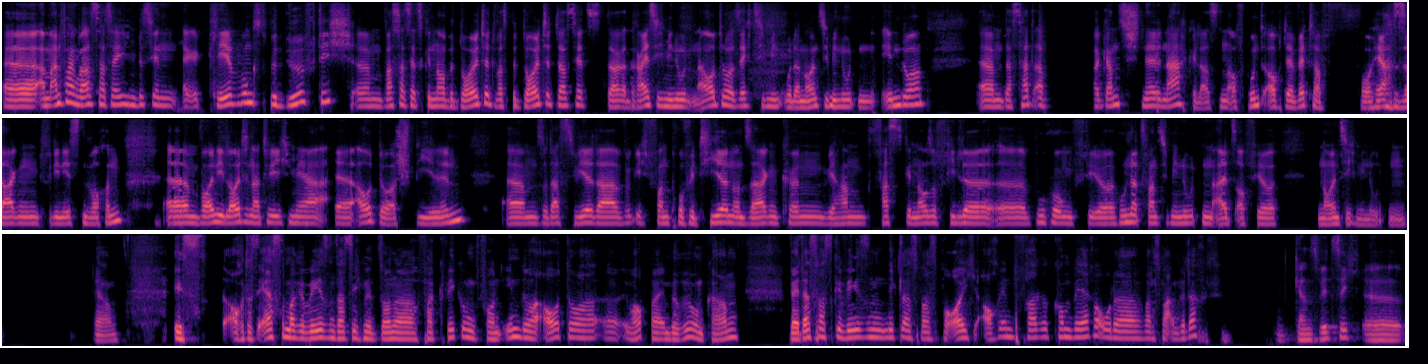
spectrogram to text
Äh, am Anfang war es tatsächlich ein bisschen erklärungsbedürftig, ähm, was das jetzt genau bedeutet. Was bedeutet das jetzt, da 30 Minuten Outdoor, 60 Min oder 90 Minuten Indoor? Ähm, das hat aber ganz schnell nachgelassen, aufgrund auch der Wettervorhersagen für die nächsten Wochen. Ähm, wollen die Leute natürlich mehr äh, Outdoor spielen ähm, sodass wir da wirklich von profitieren und sagen können, wir haben fast genauso viele äh, Buchungen für 120 Minuten als auch für 90 Minuten. Ja, ist auch das erste Mal gewesen, dass ich mit so einer Verquickung von Indoor, Outdoor äh, überhaupt mal in Berührung kam. Wäre das was gewesen, Niklas, was bei euch auch in Frage gekommen wäre oder war das mal angedacht? Ganz witzig. Äh,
